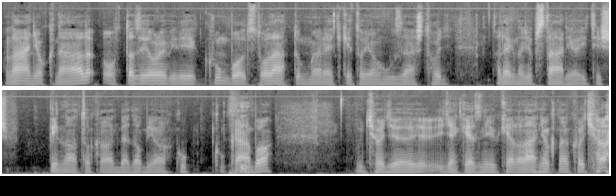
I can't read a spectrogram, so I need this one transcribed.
a lányoknál, ott azért Olivier Krumbolctól láttunk már egy-két olyan húzást, hogy a legnagyobb sztárjait is pillanatokat bedobja a kukába. Úgyhogy igyekezniük kell a lányoknak, hogyha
